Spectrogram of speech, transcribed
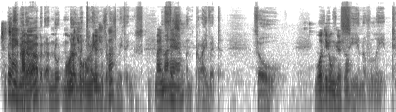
He 채창이 also made a 가려요? habit of noting 어느 down the 쪽으로 times of 옮겨줄까? his meetings, 말만 해요. official and private. So, 뭐 어디로 옮겨줘? seeing of late.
